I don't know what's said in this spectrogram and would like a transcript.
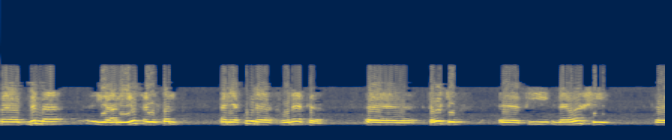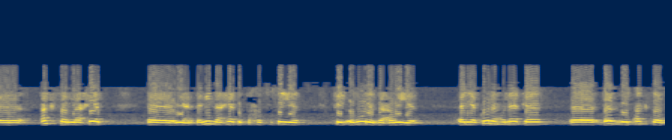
فمما يعني يسعد القلب أن يكون هناك توجه آه، في نواحي آه، أكثر ناحية آه، يعني تميل ناحية التخصصية في الأمور الدعوية أن يكون هناك آه، بذل أكثر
